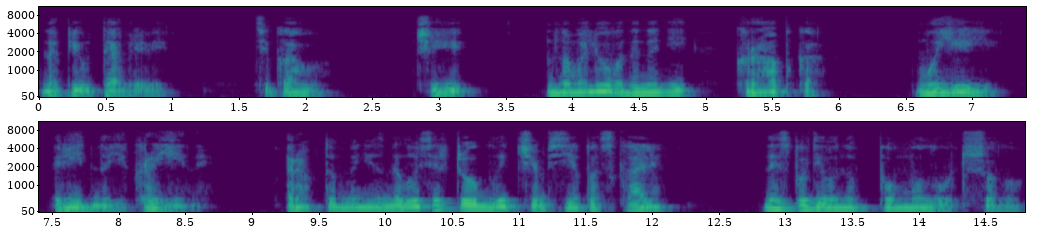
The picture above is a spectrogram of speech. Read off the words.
напівтемряві. Цікаво, чи намальована на ній крапка моєї рідної країни. Раптом мені здалося, що обличчя мсьє Паскаля несподівано помолодшало.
